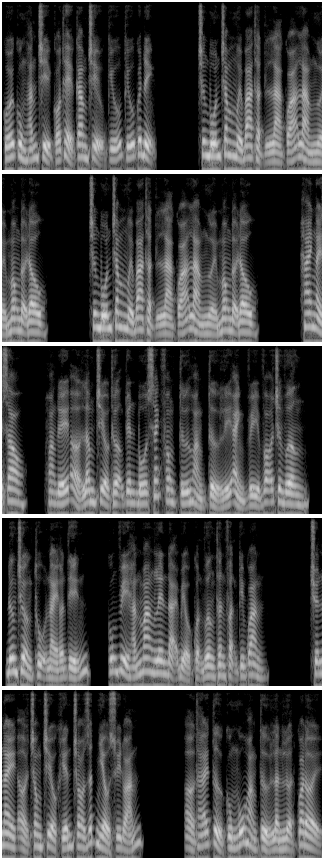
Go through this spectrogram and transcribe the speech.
Cuối cùng hắn chỉ có thể cam chịu cứu cứu quyết định. Chương 413 thật là quá làm người mong đợi đâu. Chương 413 thật là quá làm người mong đợi đâu. Hai ngày sau, hoàng đế ở Lâm Triều Thượng tuyên bố sách phong tứ hoàng tử Lý ảnh vì võ trương vương, đương trưởng thụ này ân tín, cũng vì hắn mang lên đại biểu quận vương thân phận kim quan. Chuyện này ở trong triều khiến cho rất nhiều suy đoán. Ở thái tử cùng ngũ hoàng tử lần lượt qua đời,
